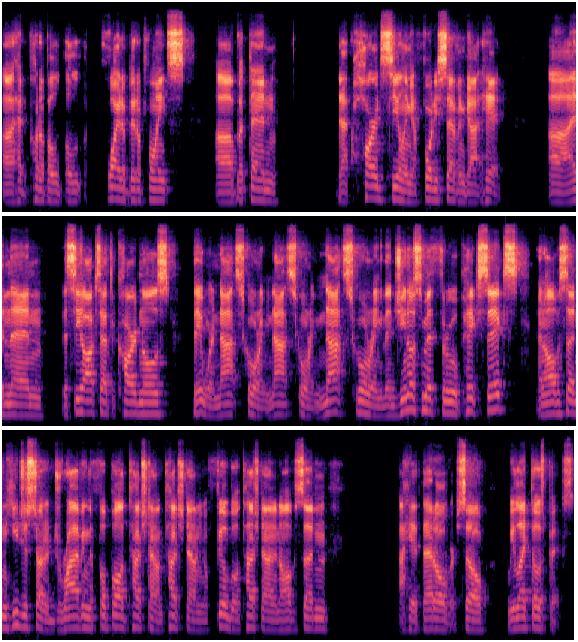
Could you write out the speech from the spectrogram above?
uh, had put up a, a, quite a bit of points, uh, but then that hard ceiling at 47 got hit, uh, and then the Seahawks at the Cardinals, they were not scoring, not scoring, not scoring. Then Geno Smith threw a pick six, and all of a sudden he just started driving the football, touchdown, touchdown, you know, field goal, touchdown, and all of a sudden I hit that over. So we like those picks.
